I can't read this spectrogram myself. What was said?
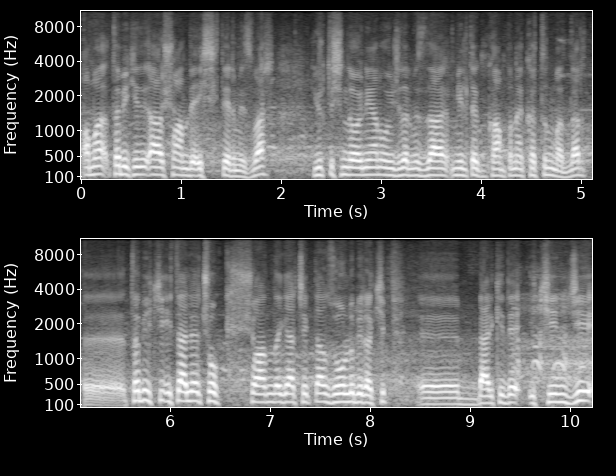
Ama tabii ki daha şu anda eksiklerimiz var. Yurt dışında oynayan oyuncularımız daha milli takım kampına katılmadılar. Ee, tabii ki İtalya çok şu anda gerçekten zorlu bir rakip. Ee, belki de ikinci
